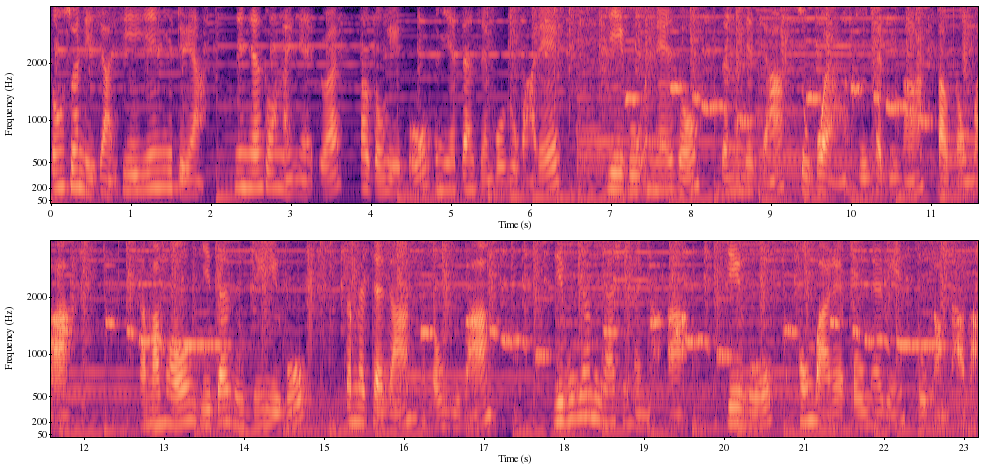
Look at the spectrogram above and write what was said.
သုံးဆွဲနေကြရေရင်းမြစ်တွေကညဉ့်ညမ်းသွားနိုင်တဲ့အတွက်တောက်သုံးရည်ကိုအမြဲတန့်စင်ဖို့လိုပါတယ်။ရေကိုအနည်းဆုံး10မိနစ်ကြာစုပ်ပွက်အောင်ကျိုးချက်ပြီးမှတောက်သုံးပါ။ဒါမှမဟုတ်ရေတန့်စင်စေးရေကို သတ်မှတ်ချက်တိုင်းအသုံးပြုပါ။ရေဘူးများမရရှိနိုင်ပါကရေကိုဖုံးပါတဲ့ပုံထဲတွင်ပို့ဆောင်ထားပါ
